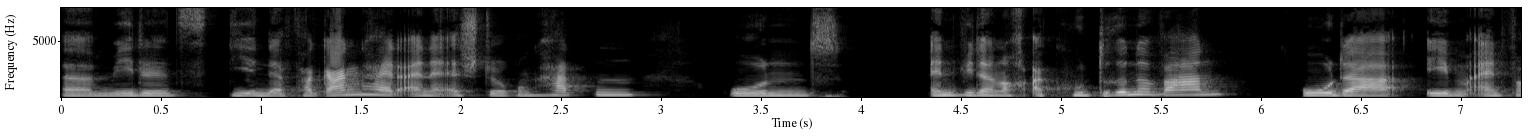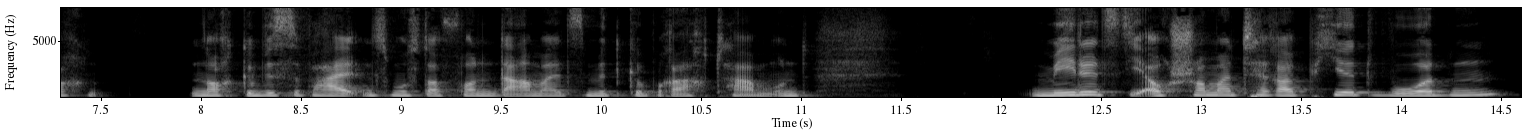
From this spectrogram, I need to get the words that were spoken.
äh, Mädels, die in der Vergangenheit eine Essstörung hatten und entweder noch akut drinne waren oder eben einfach noch gewisse Verhaltensmuster von damals mitgebracht haben. Und Mädels, die auch schon mal therapiert wurden,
